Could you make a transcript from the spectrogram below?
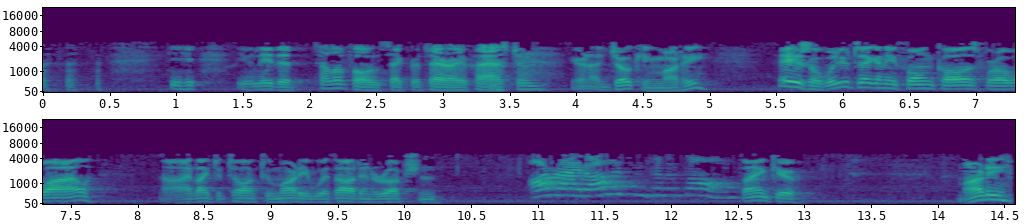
you need a telephone secretary, Pastor. You're not joking, Marty. Hazel, will you take any phone calls for a while? Uh, I'd like to talk to Marty without interruption. All right, I'll listen to the phone. Thank you. Marty,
